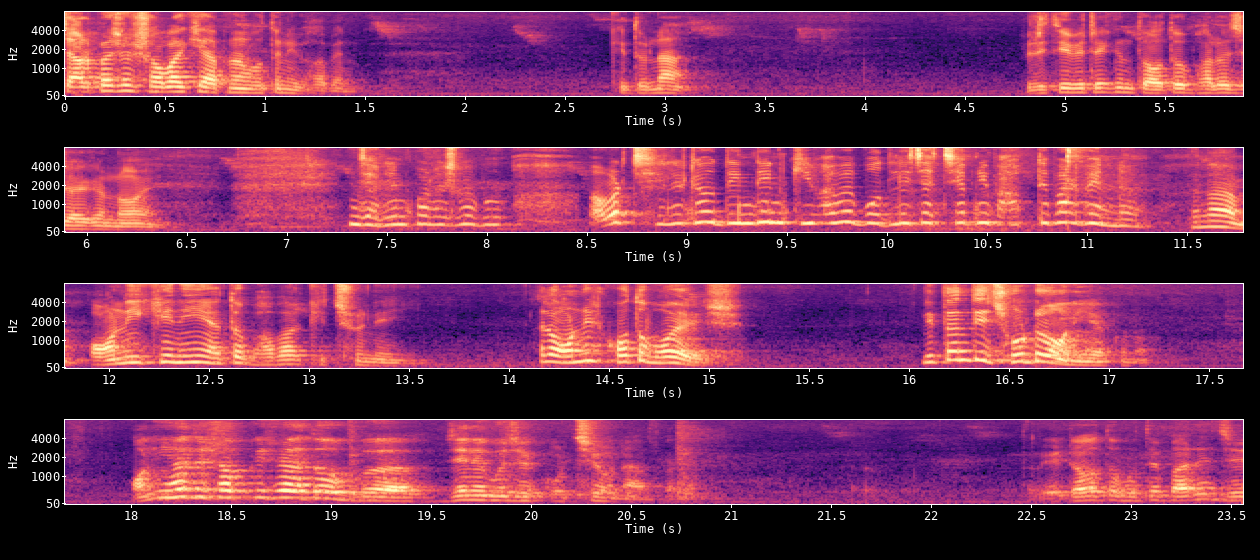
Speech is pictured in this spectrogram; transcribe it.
চারপাশের সবাইকে আপনার মতনই ভাবেন। কিন্তু না পৃথিবীটা কিন্তু অত ভালো জায়গা নয়। জানেন পলাশবাবু আমার ছেলেটাও দিন দিন কীভাবে বদলে যাচ্ছে আপনি ভাবতে পারবেন না না অনেকে নিয়ে এত ভাবার কিছু নেই। আরে অনির কত বয়স? নিতান্তই ছোট অনি এখনও। অনি হয়তো সবকিছু এত জেনে বুঝে করছেও না তবে এটাও তো হতে পারে যে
